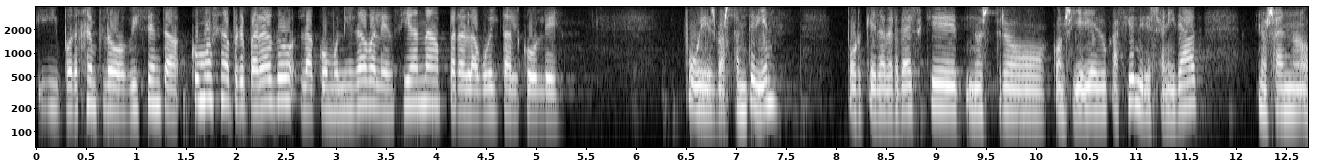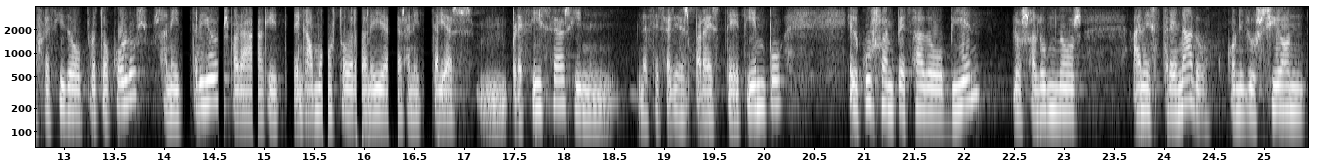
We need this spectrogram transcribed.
y, por ejemplo, Vicenta, ¿cómo se ha preparado la comunidad valenciana para la vuelta al cole? Pues bastante bien, porque la verdad es que nuestro Consellería de Educación y de Sanidad nos han ofrecido protocolos sanitarios para que tengamos todas las medidas sanitarias mm, precisas y necesarias para este tiempo. El curso ha empezado bien, los alumnos han estrenado con ilusión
